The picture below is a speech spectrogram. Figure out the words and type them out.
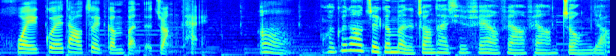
回归到最根本的状态。嗯，回归到最根本的状态，其实非常非常非常重要。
